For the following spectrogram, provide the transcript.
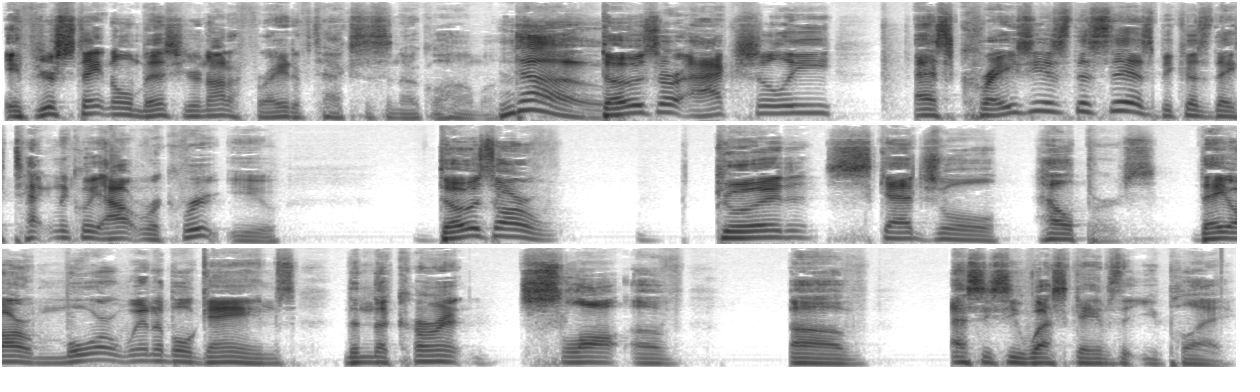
If you're State and Ole Miss, you're not afraid of Texas and Oklahoma. No, Those are actually as crazy as this is because they technically out recruit you. Those are good schedule helpers. They are more winnable games than the current slot of of SEC West games that you play.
